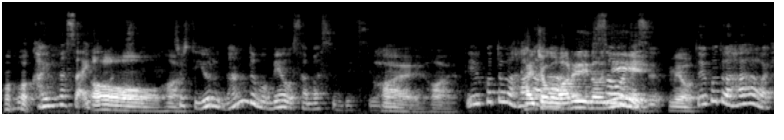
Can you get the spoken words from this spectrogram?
もう帰りなさいとかですね、おうはい。そして夜何度も目を覚ますんですよ、はいはっていうことは母体調が悪いのに目を。ということは母は一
